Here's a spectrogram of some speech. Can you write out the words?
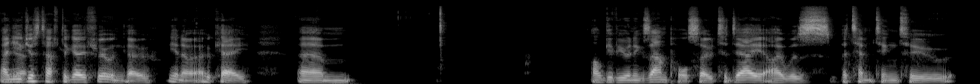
and you just have to go through and go, you know, okay. Um, I'll give you an example. So today I was attempting to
